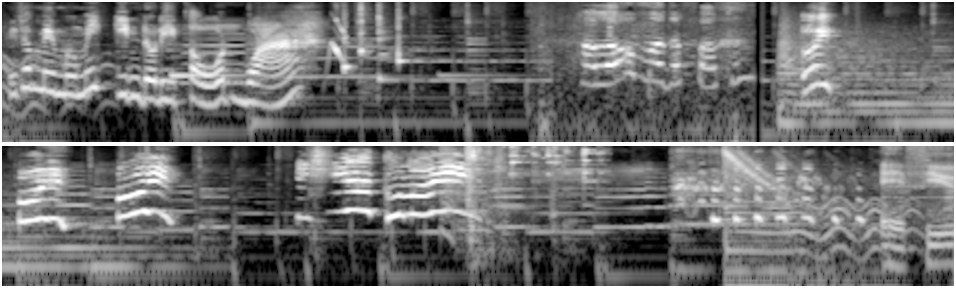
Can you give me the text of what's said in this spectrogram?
เฮ้ยทำไมมึงไม่กินโดรีโตสวะ เอ้ยเฮ้ยเฮ้ยไอ้เชี่ยตัวอะไร A few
